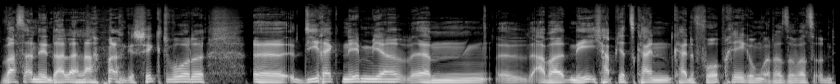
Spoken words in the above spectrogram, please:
was an den Dalai Lama geschickt wurde, äh, direkt neben mir, ähm, äh, aber nee, ich habe jetzt kein, keine Vorbereitung Prägung oder sowas. Und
